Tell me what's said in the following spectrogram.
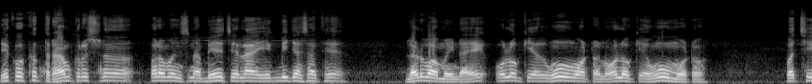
એક વખત રામકૃષ્ણ પરમહંસના બે ચેલા એકબીજા સાથે લડવા માંડ્યા. એ ઓલો કે, હું મોટો ને ઓલો કે, હું મોટો. પછી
